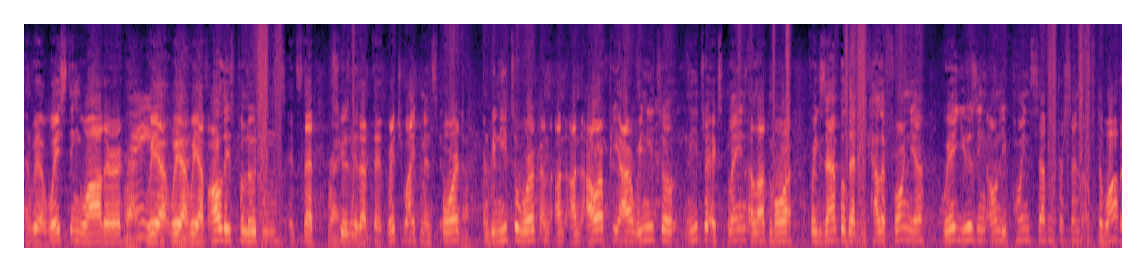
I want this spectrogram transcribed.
and we are wasting water Right. we are we are we have all these pollutants it's that Right. excuse me that, that rich white man sport and we need to work on, on, on our PR we need to need to explain a lot more for example that in California we're using only 0.7% of the water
